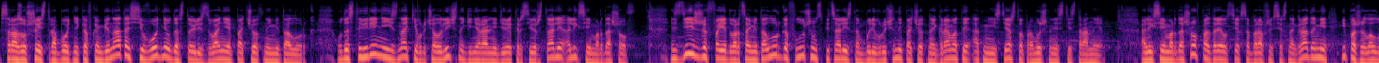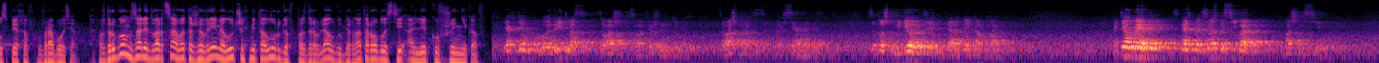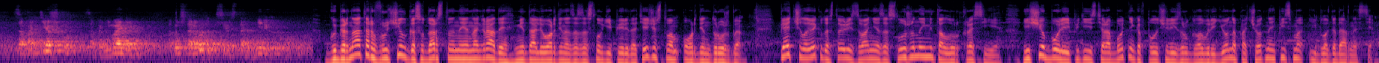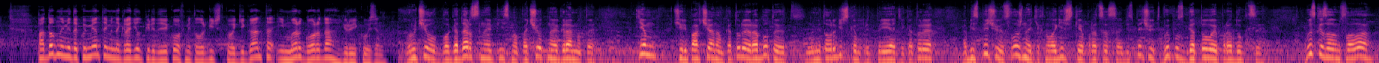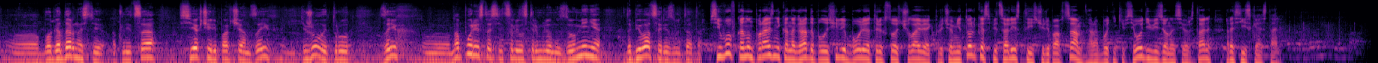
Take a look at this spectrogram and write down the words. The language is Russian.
Сразу шесть работников комбината сегодня удостоились звания «Почетный металлург». Удостоверения и знаки вручал лично генеральный директор Северстали Алексей Мордашов. Здесь же, в фойе Дворца металлургов, лучшим специалистам были вручены почетные грамоты от Министерства промышленности страны. Алексей Мордашов поздравил всех собравшихся с наградами и пожелал успехов в работе. В другом зале Дворца в это же время лучших металлургов поздравлял губернатор области Олег Кувшинников. Я хотел поблагодарить вас за ваш самоотверженный труд, за ваш профессионализм за то, что вы делаете для родной компании. Хотел бы сказать большое спасибо вашим семьям за поддержку, за понимание, потому что работать на Северстале нелегко. Губернатор вручил государственные награды, медали ордена за заслуги перед Отечеством, орден дружбы. Пять человек удостоились звания «Заслуженный металлург России». Еще более 50 работников получили из рук главы региона почетные письма и благодарности. Подобными документами наградил передовиков металлургического гиганта и мэр города Юрий Кузин. Вручил благодарственные письма, почетные грамоты тем череповчанам, которые работают на металлургическом предприятии, которые обеспечивают сложные технологические процессы, обеспечивают выпуск готовой продукции. Высказал им слова э, благодарности от лица всех череповчан за их тяжелый труд, за их э, напористость и целеустремленность, за умение добиваться результата. Всего в канун праздника награды получили более 300 человек, причем не только специалисты из Череповца, а работники всего дивизиона «Северсталь», «Российская сталь».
